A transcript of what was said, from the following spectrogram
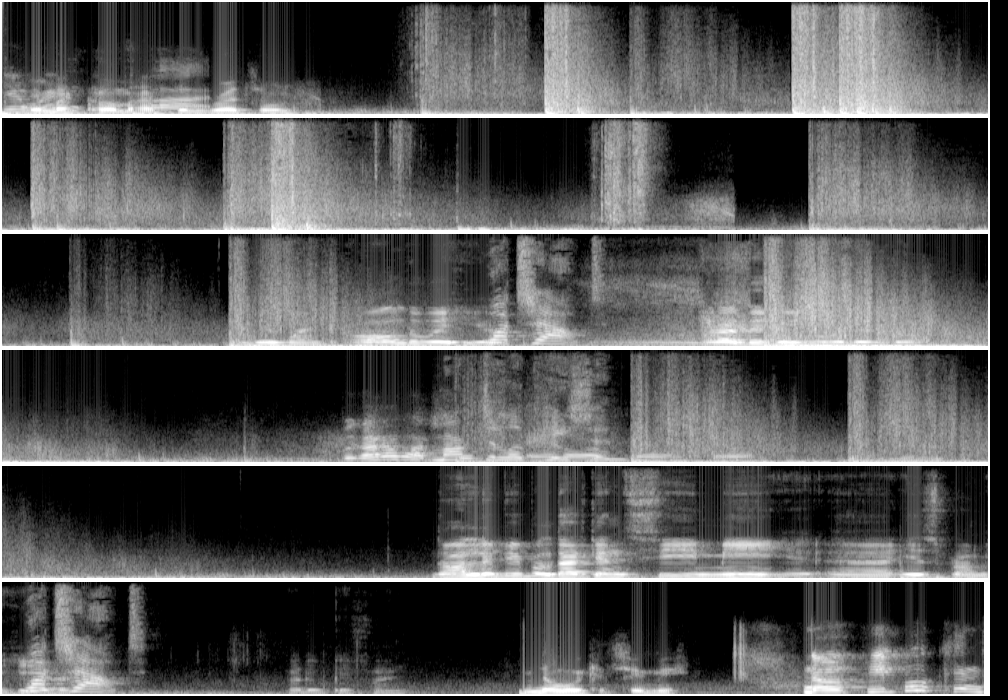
Yeah, They might come after the red zone. They went all the way here. Watch out. What are they doing over there, though? We gotta watch Marked this a angle up location. The only people that can see me uh, is from here. Watch out. But it'll be fine. No one can see me. No, people can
